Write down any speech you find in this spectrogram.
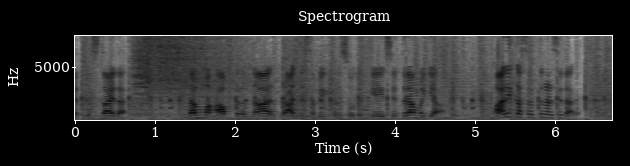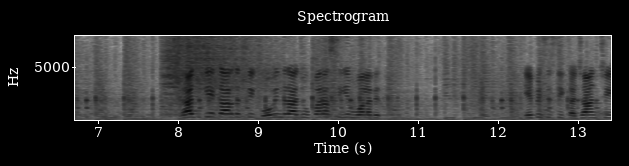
ಯತ್ನಿಸ್ತಾ ಇದ್ದಾರೆ. ತಮ್ಮ ಆಪ್ತರನ್ನ ರಾಜ್ಯಸಭೆಗೆ ಕಳಿಸೋದಕ್ಕೆ ಸಿದ್ದರಾಮಯ್ಯ ಭಾರಿ ಕಸರತ್ತು ನಡೆಸಿದ್ದಾರೆ. ರಾಜಕೀಯ ಕಾರ್ಯದರ್ಶಿ ಗೋವಿಂದರಾಜು ಪರ ಸಿಎಂ ಒಲವಿದೆ. ಕೆಪಿಸಿಸಿ ಖಜಾಂಚಿ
